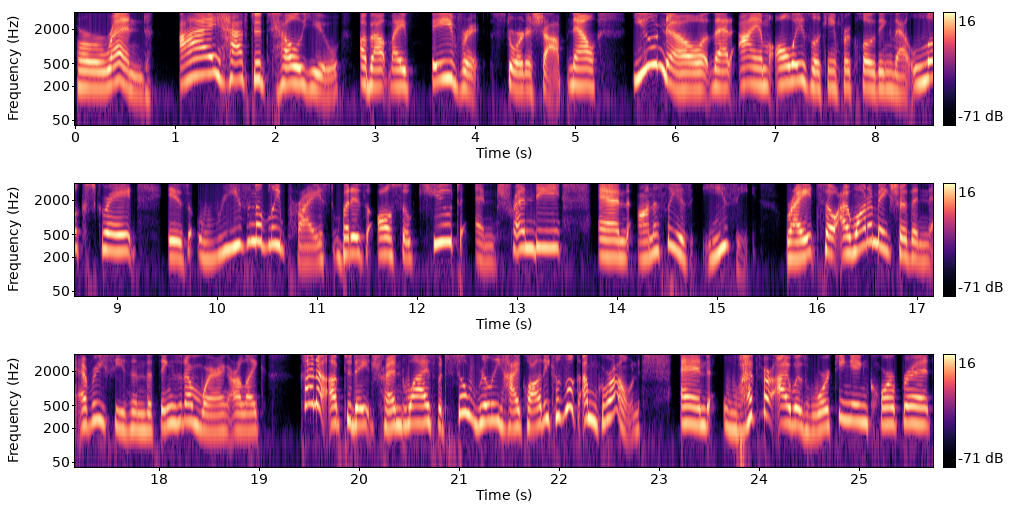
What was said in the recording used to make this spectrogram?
Friend, I have to tell you about my favorite store to shop. Now, you know that I am always looking for clothing that looks great, is reasonably priced, but is also cute and trendy, and honestly is easy right? So I want to make sure that in every season, the things that I'm wearing are like kind of up to date trend wise, but still really high quality. Because look, I'm grown. And whether I was working in corporate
